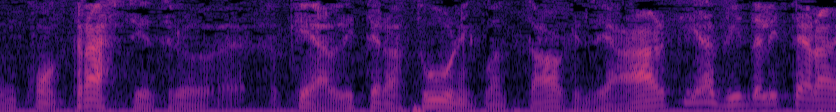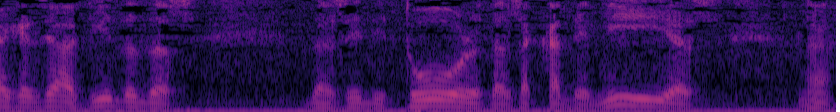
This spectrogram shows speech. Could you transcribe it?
um contraste entre o que é a literatura enquanto tal, quer dizer, a arte e a vida literária, quer dizer, a vida das, das editoras, das academias, né?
